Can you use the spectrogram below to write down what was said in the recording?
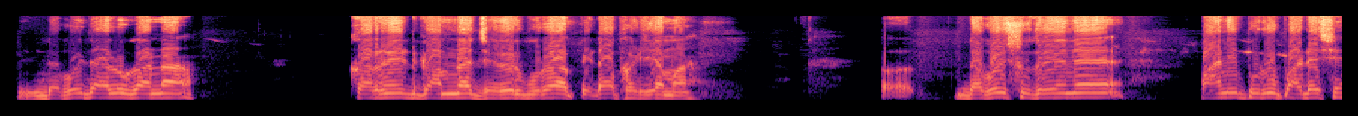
ડભોઈ તાલુકાના કરનેટ ગામના ઝવેરપુરા પેટા ફળિયામાં ડભોઈ સુધરીને પાણી પૂરું પાડે છે.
